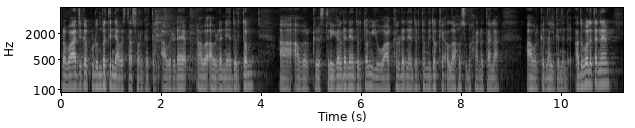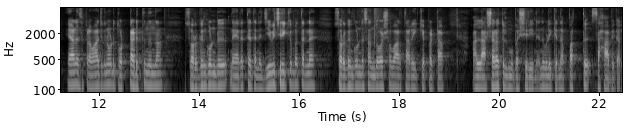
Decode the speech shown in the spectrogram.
പ്രവാചക കുടുംബത്തിന്റെ അവസ്ഥ സ്വർഗത്തിൽ അവരുടെ അവരുടെ നേതൃത്വം അവർക്ക് സ്ത്രീകളുടെ നേതൃത്വം യുവാക്കളുടെ നേതൃത്വം ഇതൊക്കെ അള്ളാഹു സുബാനു തല അവർക്ക് നൽകുന്നുണ്ട്. അതുപോലെ തന്നെ ആണ് പ്രവാചകനോട് തൊട്ടടുത്ത് നിന്ന സ്വർഗം കൊണ്ട് നേരത്തെ തന്നെ ജീവിച്ചിരിക്കുമ്പോൾ തന്നെ സ്വർഗം കൊണ്ട് സന്തോഷ വാർത്ത അറിയിക്കപ്പെട്ട അൽ അഷറത്തുൽ മുബഷിരീൻ എന്ന് വിളിക്കുന്ന പത്ത് സഹാബികൾ.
